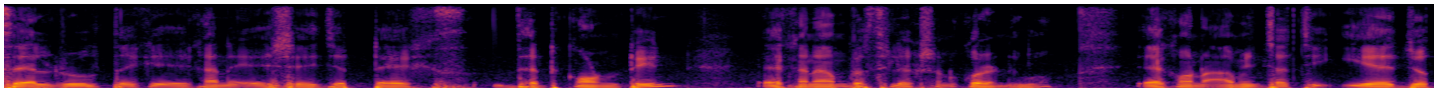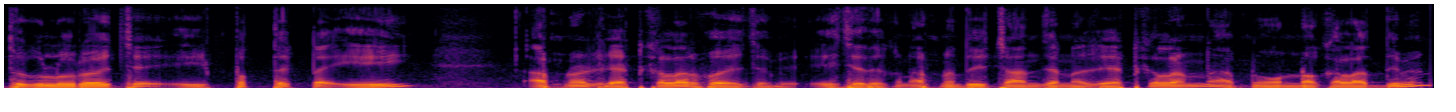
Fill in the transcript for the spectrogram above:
সেল রুল থেকে এখানে এসে যে ট্যাক্স দ্যাট কন্টেন এখানে আমরা সিলেকশন করে নিব। এখন আমি চাচ্ছি এ যতগুলো রয়েছে, এই প্রত্যেকটা এই আপনার রেড কালার হয়ে যাবে। এই যে দেখুন, আপনি যদি চান যে না রেড কালার না, আপনি অন্য কালার দিবেন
